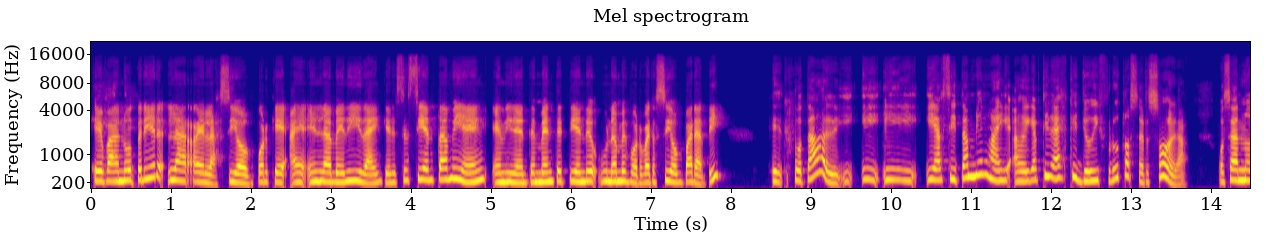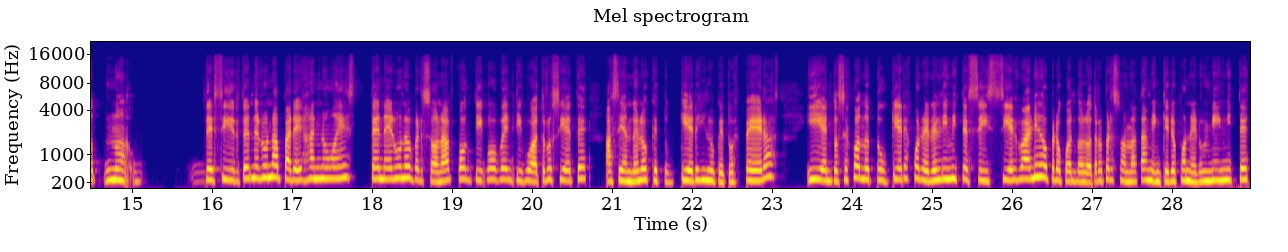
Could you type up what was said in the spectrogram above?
Que va a este nutrir la relación, porque eh, en la medida en que él se sienta bien, evidentemente tiene una mejor versión para ti. Eh, total, y, y, y, así también hay, hay actividades que yo disfruto hacer sola. O sea, no, no, decidir tener una pareja no es tener una persona contigo 24/7 haciendo lo que tú quieres y lo que tú esperas. Y entonces cuando tú quieres poner el límite, sí, sí es válido, pero cuando la otra persona también quiere poner un límite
